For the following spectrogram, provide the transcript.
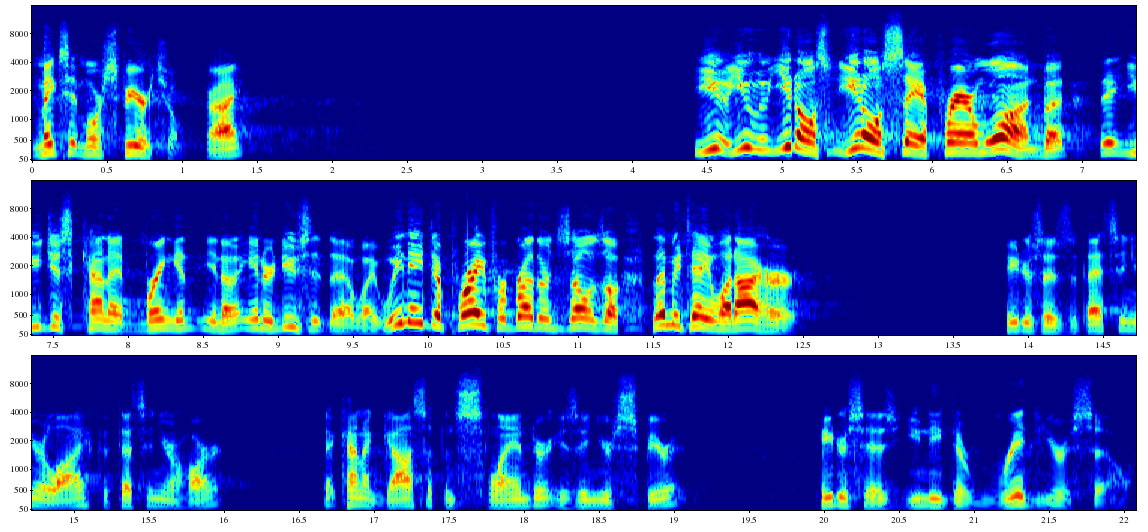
Makes it more spiritual, right? You, you, you, don't, you don't say a prayer one, but you just kind of bring it, you know, introduce it that way. We need to pray for brother and so and so. Let me tell you what I heard. Peter says, if that's in your life, if that's in your heart, that kind of gossip and slander is in your spirit, Peter says you need to rid yourself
